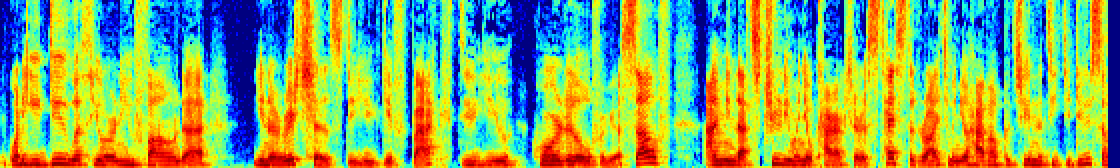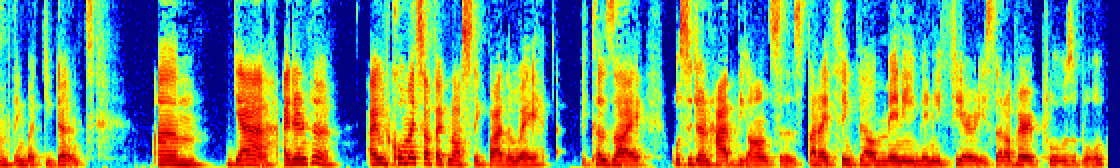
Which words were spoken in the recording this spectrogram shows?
Like what do you do with your newfound uh, you know riches? Do you give back? Do you hoard it all for yourself i mean that's truly when your character is tested right when you have opportunity to do something but you don't um yeah i don't know i would call myself agnostic by the way because I also don't have the answers, but I think there are many, many theories that are very plausible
